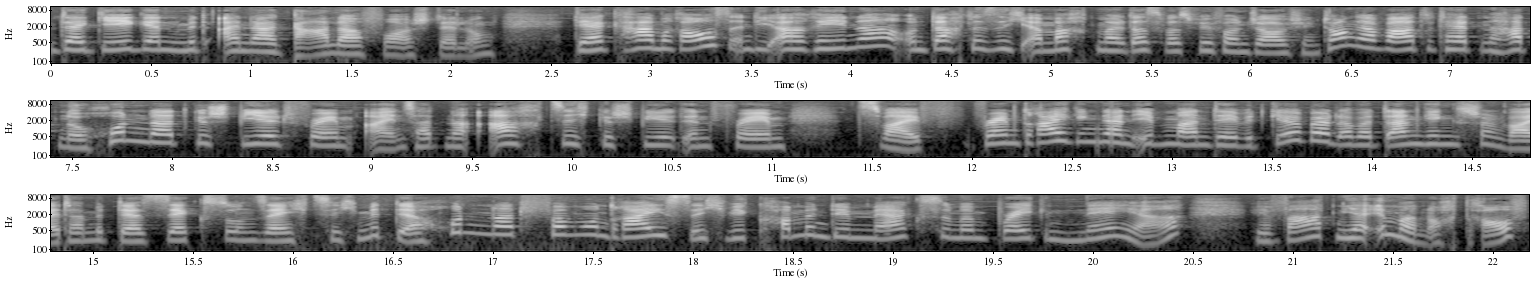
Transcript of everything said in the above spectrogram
dagegen mit einer Gala-Vorstellung. Der kam raus in die Arena und dachte sich, er macht mal das, was wir von Zhao Xingtong erwartet hätten, hat eine 100 gespielt, Frame 1, hat eine 80 gespielt in Frame 2. Frame 3 ging dann eben an David Gilbert, aber dann ging es schon weiter mit der 66, mit der 135. Wir kommen dem Maximum Break näher. Wir warten ja immer noch drauf.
